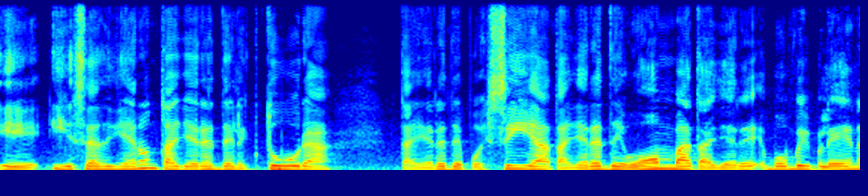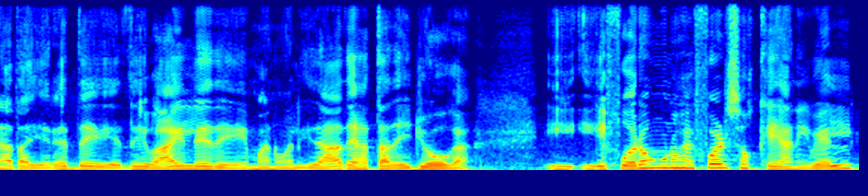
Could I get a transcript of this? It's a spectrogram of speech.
y, y se dieron talleres de lectura, talleres de poesía, talleres de bomba, talleres bomba y plena, talleres de, de baile, de manualidades, hasta de yoga. Y, y fueron unos esfuerzos que a nivel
